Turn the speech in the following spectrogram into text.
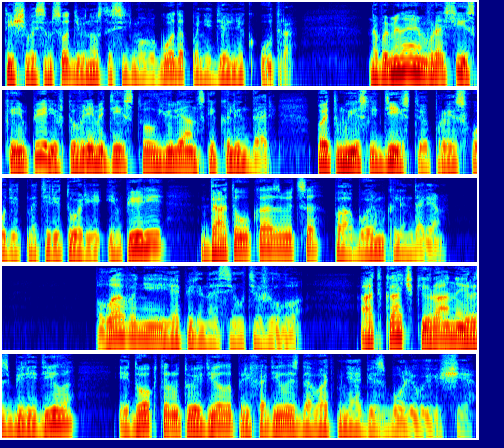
1897 года, понедельник утро. Напоминаем, в Российской империи в то время действовал юлианский календарь, поэтому если действие происходит на территории империи, дата указывается по обоим календарям. Плавание я переносил тяжело. От качки рано и разбередило, и доктору то и дело приходилось давать мне обезболивающее.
